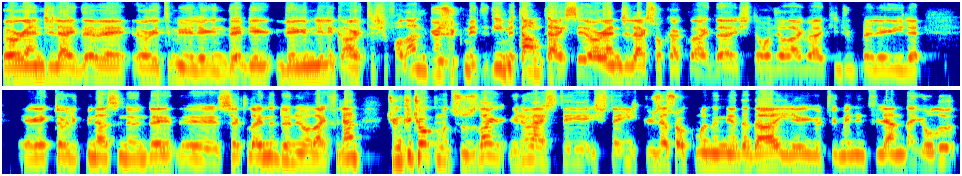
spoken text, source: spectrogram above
öğrencilerde ve öğretim üyelerinde bir verimlilik artışı falan gözükmedi değil mi? Tam tersi öğrenciler sokaklarda işte hocalar belki cübbeleriyle rektörlük binasının önünde e, sırtlarını dönüyorlar filan. Çünkü çok mutsuzlar. Üniversiteyi işte ilk yüze sokmanın ya da daha ileri götürmenin filan da yolu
